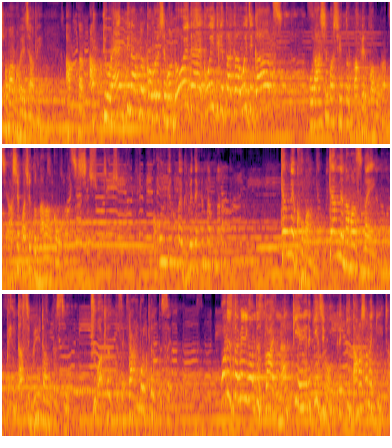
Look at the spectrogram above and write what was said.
সমান হয়ে যাবে। আপনার আত্মীয়রা একদিন আপনার কবরে এসে বলবে, ওই দেখ, ওই দিকে তাকা, ওই যে গাছ। ওর আশেপাশে তোর বাপের কবর আছে, আশেপাশে তোর নানার কবর আছে কখন কীরকম ভাবে ভেবে দেখেন না আপনারা? কেমনে ঘুমান, কেমনে নামাজ নাই? বিন্দাসে বিড়ি টানতেছে, জুয়া খেলতেছে ক্রাম বোর্ড খেলতেছে what is the of this life man কি, এটা কি জীবন? এটা কি তামাশা নাকি এটা?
